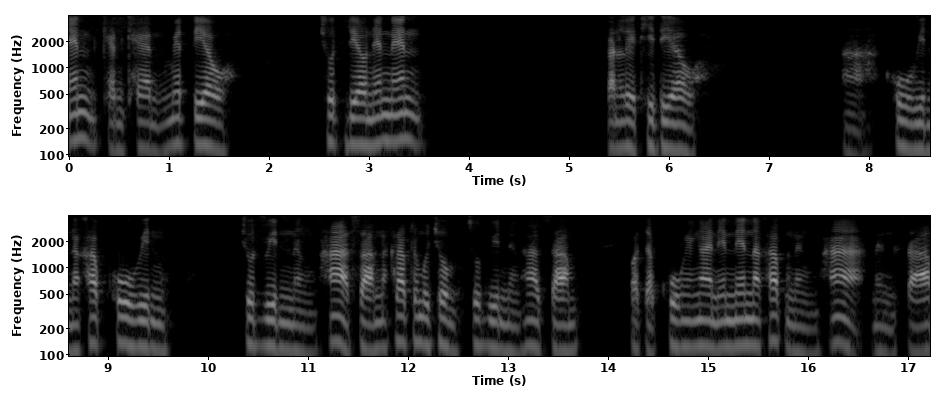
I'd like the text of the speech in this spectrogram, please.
น้นๆ แคนๆ เม็ดเดียว ชุดเดียวเน้นๆ กันเลยทีเดียว อ่า คู่วินนะครับ คู่วิน ชุดวินหนึ่งห้าสามนะครับท่านผู้ชม ชุดวินหนึ่งห้าสามก็จับคู่ง่ายๆ เน้นๆ นะครับหนึ่งห้าหนึ่งสาม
